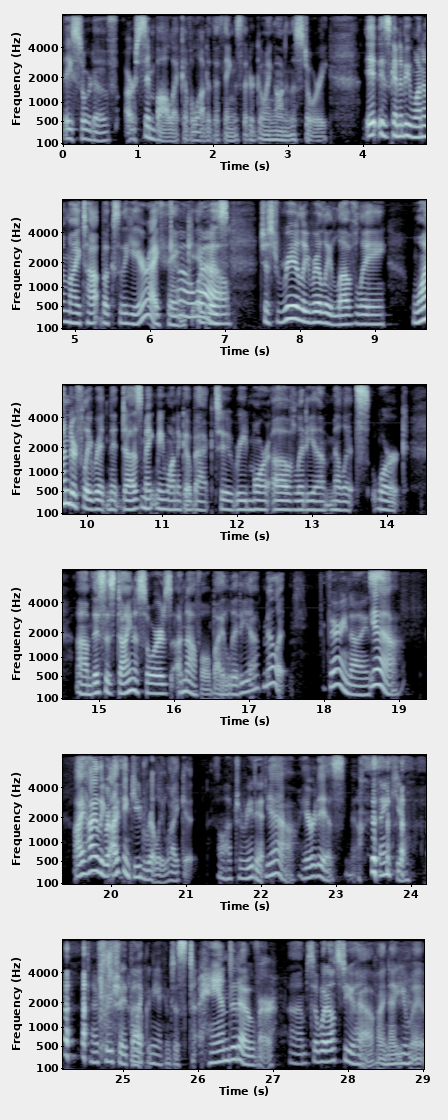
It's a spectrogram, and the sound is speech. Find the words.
they sort of are symbolic of a lot of the things that are going on in the story. It is going to be one of my top books of the year. I think Oh, it was just really, really lovely, wonderfully written. It does make me want to go back to read more of Lydia Millett's work. Um, this is Dinosaurs, a novel by Lydia Millett. Very nice. Yeah, I highly, I think you'd really like it. I'll have to read it. Yeah, here it is. No. Thank you. I appreciate I that. like when you can just hand it over. Um, so, what else do you have? I know you may,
